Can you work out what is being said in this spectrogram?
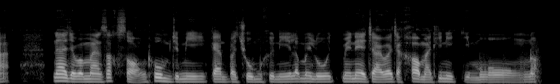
ฮะน่าจะประมาณสักสองทุ่มจะมีการประชุมคืนนี้แล้วไม่รู้ไม่แน่ใจว่าจะเข้ามาที่นี่กี่โมงเนาะ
